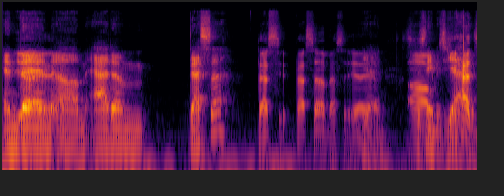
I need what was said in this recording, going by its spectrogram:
And Yeah, then yeah, yeah. um, Adam Bessa. Bessa, Bessa, Bessa, yeah, Yeah, yeah. his name is He had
